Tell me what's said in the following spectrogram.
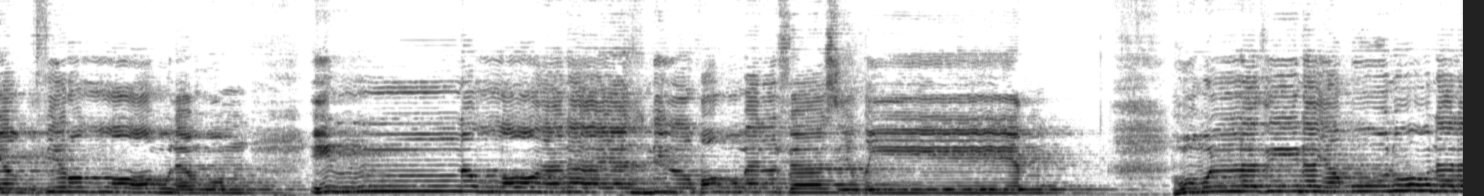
يغفر الله لهم؟ إن الله لا يهدي القوم الفاسقين. هم الذين يقولون لا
